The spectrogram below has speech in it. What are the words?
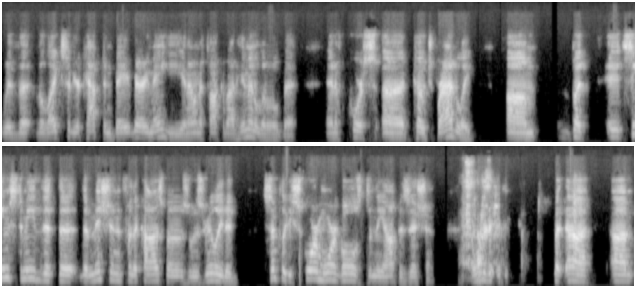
with the, the likes of your captain Barry Mahy, and I want to talk about him in a little bit, and of course, uh, Coach Bradley. Um, but it seems to me that the the mission for the Cosmos was really to simply score more goals than the opposition. If, but uh, um,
